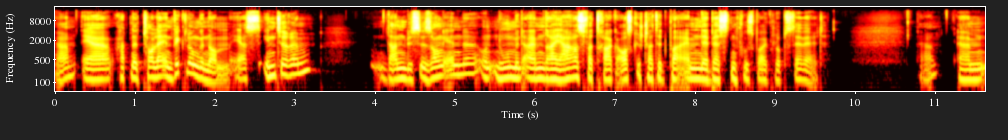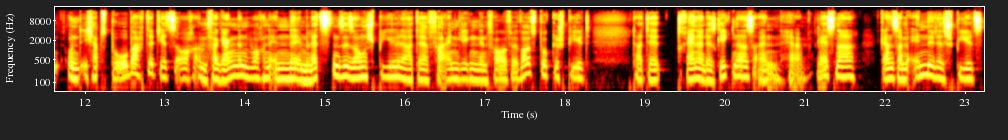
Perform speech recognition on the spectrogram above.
Ja, er hat eine tolle Entwicklung genommen. Erst Interim, dann bis Saisonende und nun mit einem Dreijahresvertrag ausgestattet bei einem der besten Fußballclubs der Welt. Ja, ähm, und ich habe es beobachtet, jetzt auch am vergangenen Wochenende im letzten Saisonspiel, da hat der Verein gegen den VfL Wolfsburg gespielt, da hat der Trainer des Gegners, ein Herr Gläsner, ganz am Ende des Spiels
